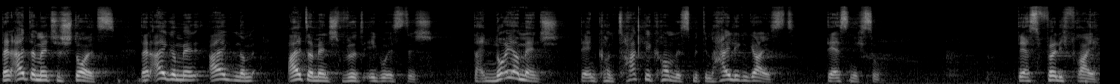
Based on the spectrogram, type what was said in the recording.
Dein alter Mensch ist stolz. Dein eigener alter Mensch wird egoistisch. Dein neuer Mensch, der in Kontakt gekommen ist mit dem Heiligen Geist, der ist nicht so der ist völlig frei.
